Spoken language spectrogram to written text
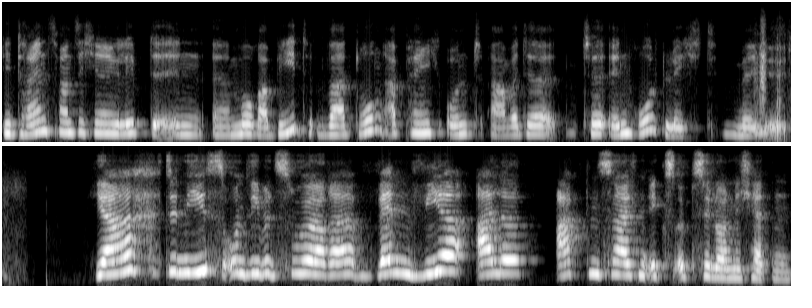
Die 23-Jährige lebte in äh, Morabit, war drogenabhängig und arbeitete in Rotlichtmilieu. Ja, Denise und liebe Zuhörer, wenn wir alle Aktenzeichen XY nicht hätten,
